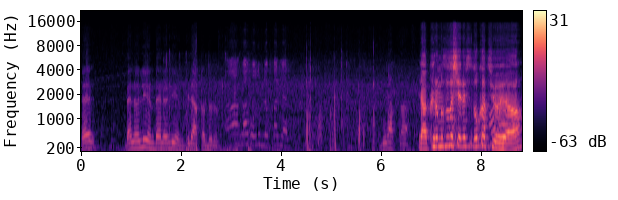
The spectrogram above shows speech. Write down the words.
Ben ben ölüyüm ben ölüyüm. Bir dakika durun. Ah lag oldu bloklar geldi. Bir dakika. ya kırmızılı şerefsiz ok atıyor ya.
